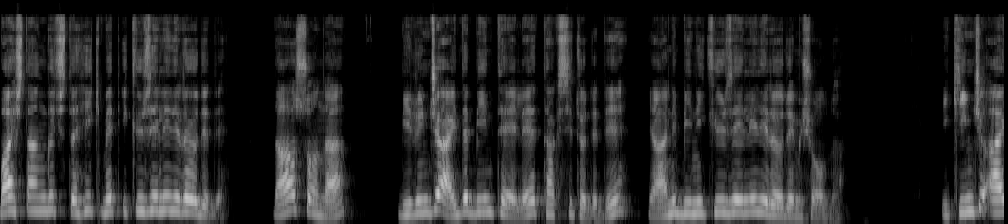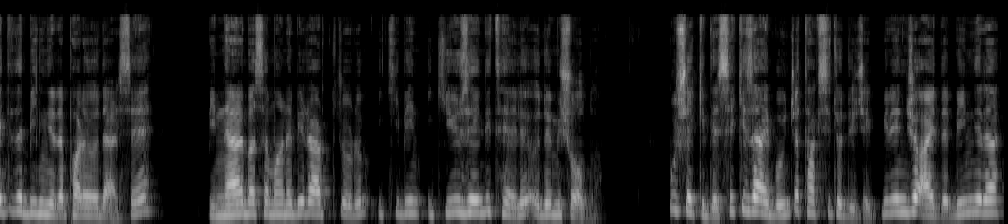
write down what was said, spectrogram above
Başlangıçta Hikmet 250 lira ödedi. Daha sonra birinci ayda 1000 TL taksit ödedi. Yani 1250 lira ödemiş oldu. İkinci ayda da 1000 lira para öderse binler basamağını bir arttırıyorum. 2250 TL ödemiş oldu. Bu şekilde 8 ay boyunca taksit ödeyecek. Birinci ayda 1000 lira,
